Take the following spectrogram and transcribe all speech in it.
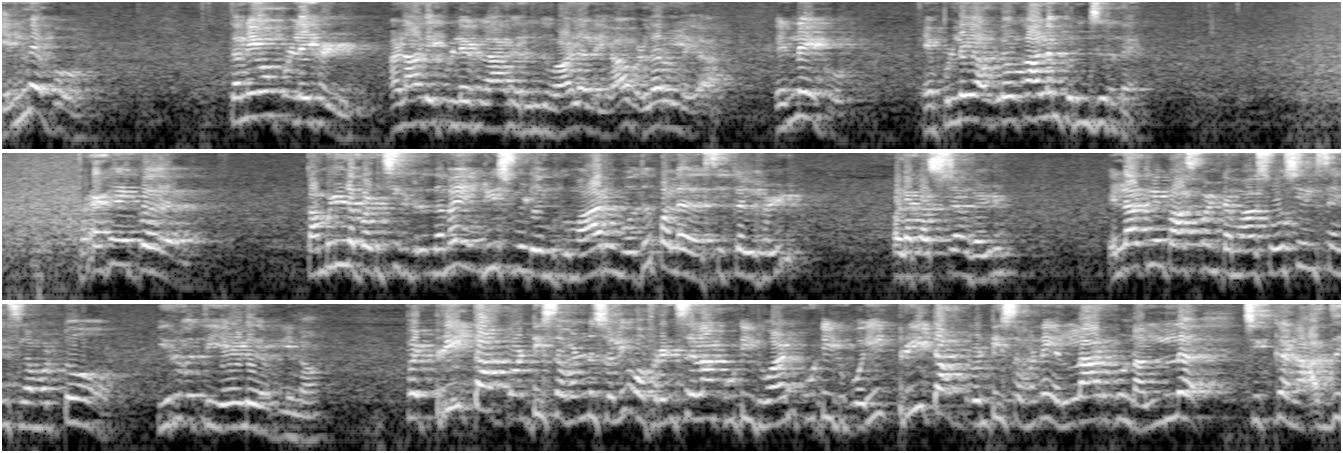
என்ன இப்போ? எத்தனையோ பிள்ளைகள் அனாதை பிள்ளைகளாக இருந்து வாழலையா வளரலையா? என்ன இப்போ? என் பிள்ளைய அவ்வளோ காலம் பிரிஞ்சிருந்தேன். பிறகு இப்போ தமிழில் படிச்சுக்கிட்டு இருந்தவன் இங்கிலீஷ் மீடியமுக்கு மாறும்போது பல சிக்கல்கள் பல கஷ்டங்கள் எல்லாத்துலேயும் பாஸ் பண்ணிட்டேமா சோஷியல் சயின்ஸில் மட்டும் இருபத்தி ஏழு அப்படின்னா. இப்போ ட்ரீட் ஆஃப் டுவெண்ட்டி செவன் சொல்லி உன் ஃப்ரெண்ட்ஸ் எல்லாம் கூட்டிட்டு வான்னு கூட்டிட்டு போய் ட்ரீட் ஆஃப் டுவெண்ட்டி செவன் எல்லாருக்கும் நல்ல சிக்கன் அது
